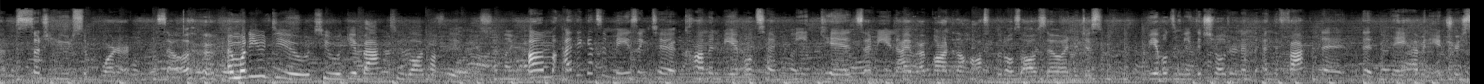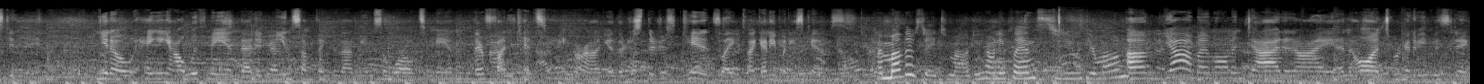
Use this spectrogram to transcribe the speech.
I'm such a huge supporter. So, And what do you do to give back to Lollipop Theater? um, I think it's amazing to come and be able to meet kids. I mean, I've, I've gone to the hospitals also and to just be able to meet the children and, and the fact that, that they have an interest in, in you know, hanging out with me and that it means something to them means the world to me. And they're fun kids to hang around. You know, they're just they're just kids, like like anybody's kids. And Mother's Day tomorrow. Do you have any plans to do with your mom? Um, yeah, my mom and dad and I and aunt we're going to be visiting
